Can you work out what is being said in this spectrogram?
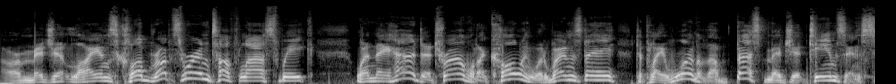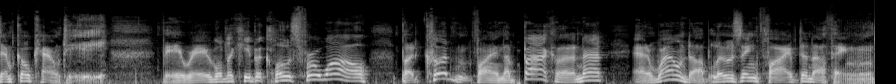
Our Midget Lions Club reps were in tough last week when they had to travel to Collingwood Wednesday to play one of the best midget teams in Simcoe County. They were able to keep it close for a while, but couldn't find the back of the net and wound up losing 5 to nothing.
